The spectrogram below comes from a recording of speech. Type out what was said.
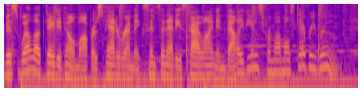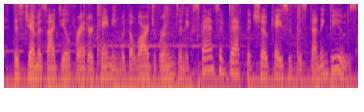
This well updated home offers panoramic Cincinnati skyline and valley views from almost every room. This gem is ideal for entertaining with the large rooms and expansive deck that showcases the stunning views.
